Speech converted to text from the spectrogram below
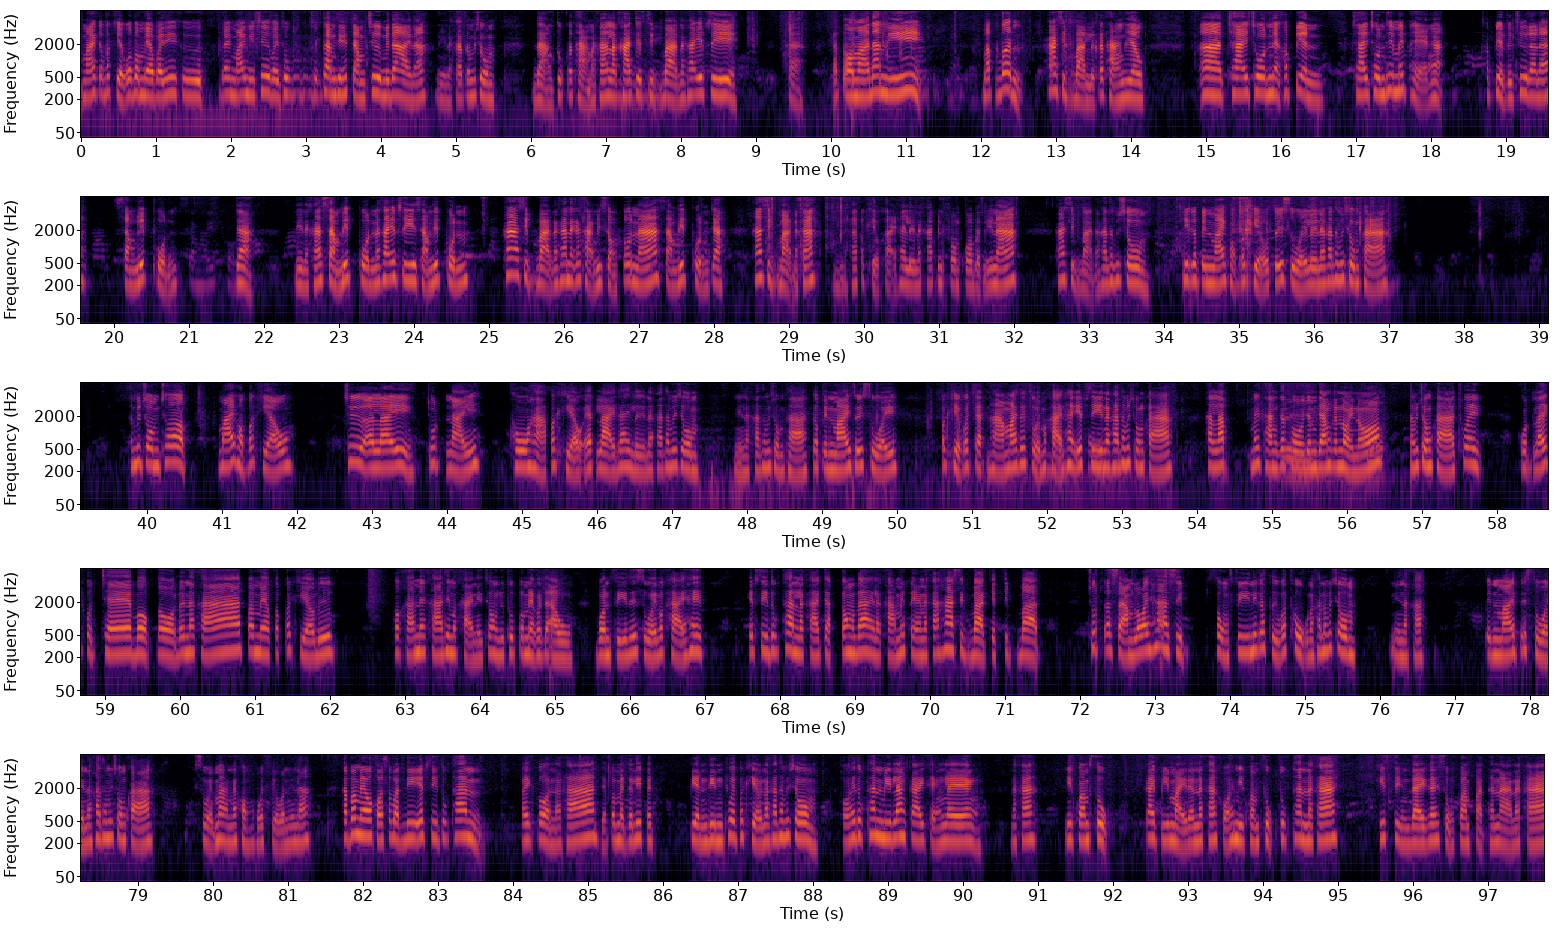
ไม้กับป้าเขียวว่าป้าแมวไปนี่คือ ได้ไม้มีชื่อไปทุกทุกท่านที่จำชื่อไม่ได้นะนี่นะคะท่านผู้ชมด่างทุกกระถางนะคะ ราคาเจ็ดสิบาทนะคะ FC ค่ะ แล้วต่อมาด้านนี้บับเบิ้ลห้าสิบาทเหลือกระถางเดียว อ่าชายชนเนี่ยเขาเปลี่ยนชายชนที่ไม่แผงอะเขาเปลี่ยนเป็นชื่อแล้วนะสำลิดผลสำเร็จผลจ้ะนี่นะคะสำลิดผลนะคะ FC สำลิดผล ห้าสิบบาทนะคะ ในกระถางมีสองต้นนะสำลิดผลจ้ะห้าสิบบาทนะคะนี่นะคะป้าเขียวขายให้เลยนะคะ เป็นฟอร์มกอแบบนี้นะห้าสิบบาทนะคะท่านผู้ชม นี่ก็เป็นไม้ของป้าเขียวสวยๆเลยนะคะท่านผู้ชมค่ะท่านผู้ชมชอบไม้ของป้าเขียว ชื่ออะไรชุดไหน โทรหาป้าเขียวแอดไลน์ได้เลยนะคะท่านผู้ชมนี่นะคะท่านผู้ชมค่ะก็เป็นไม้สวยๆป้าเขียวก็จัดหาไม้สวยๆมาขายให้ FC นะคะท่านผู้ชมขาถ้ารับ ไม่ทันก็โทรย้ำๆกันหน่อยเนาะท่านผู้ชมขาช่วยกดไลค์กดแชร์บอกต่อด้วยนะคะป้าแมวกับป้าเขียวหรือพ่อค้าแม่ค้าที่มาขายในช่อง YouTube ป้าแมวก็จะเอาบอลสีสวยๆมาขายให้ FC ทุกท่านราคาจับต้องได้ราคาไม่แพงนะคะ 50 บาท 70 บาท ชุดละ350 ส่งฟรีนี่ก็ถือว่าถูกนะคะท่านผู้ชมนี่นะคะ เป็นไม้สวยๆนะคะท่านผู้ชมค่ะสวยมากนะของหัวเขียววันนี้นะค่ะป้าแมวขอสวัสดี FC ทุกท่าน ไปก่อนนะคะ เดี๋ยวป้าแมวจะรีบไปเปลี่ยนดินช่วยป้าเขียวนะคะท่านผู้ชม ขอให้ทุกท่านมีร่างกายแข็งแรงนะคะ มีความสุขใกล้ปีใหม่แล้วนะคะ ขอให้มีความสุขทุกท่านนะคะ คิดสิ่งใดก็ให้สมความปรารถนานะคะ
